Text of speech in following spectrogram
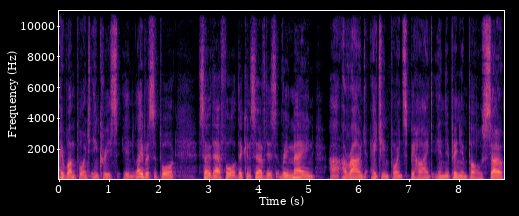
a one point increase in Labour support. So, therefore, the Conservatives remain uh, around 18 points behind in the opinion polls. So,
